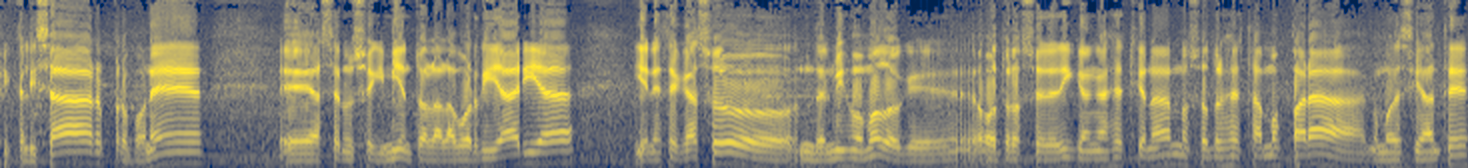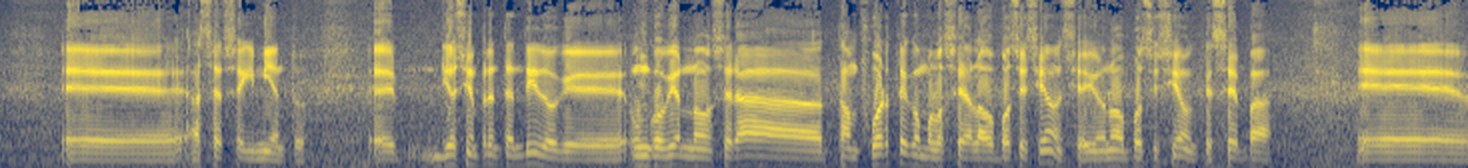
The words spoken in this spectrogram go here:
fiscalizar, proponer, hacer un seguimiento a la labor diaria y en este caso, del mismo modo que otros se dedican a gestionar, nosotros estamos para, como decía antes, hacer seguimiento. Eh, yo siempre he entendido que un gobierno será tan fuerte como lo sea la oposición. Si hay una oposición que sepa, eh,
